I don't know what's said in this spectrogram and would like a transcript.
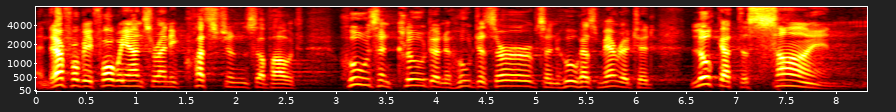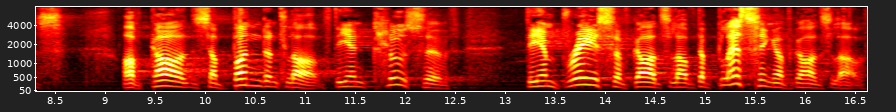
And therefore, before we answer any questions about who's included and who deserves and who has merited, look at the signs of God's abundant love, the inclusive, the embrace of God's love, the blessing of God's love.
